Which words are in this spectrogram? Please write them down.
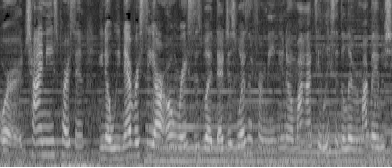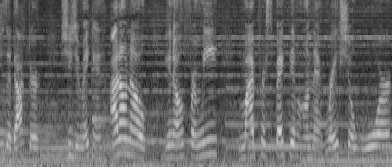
or a Chinese person. You know, we never see our own races, but that just wasn't for me. You know, my auntie Lisa delivered my baby. She's a doctor. She's Jamaican. I don't know. You know, for me, my perspective on that racial war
